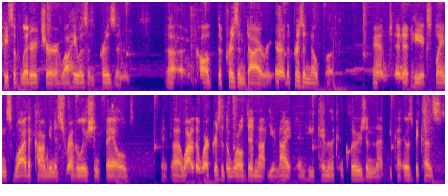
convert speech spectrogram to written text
piece of literature while he was in prison uh, called the Prison Diary or the Prison Notebook, and in it he explains why the communist revolution failed. Uh, why the workers of the world did not unite, and he came to the conclusion that because it was because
